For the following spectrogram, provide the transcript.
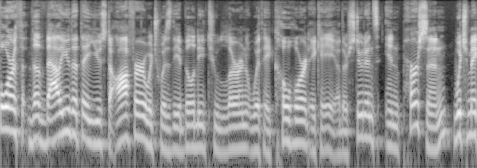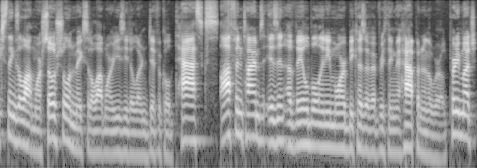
Fourth, the value that they used to offer, which was the ability to learn with a cohort, AKA other students in person, which makes things a lot more social and makes it a lot more easy to learn difficult tasks, oftentimes isn't available anymore because of everything that happened in the world. Pretty much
